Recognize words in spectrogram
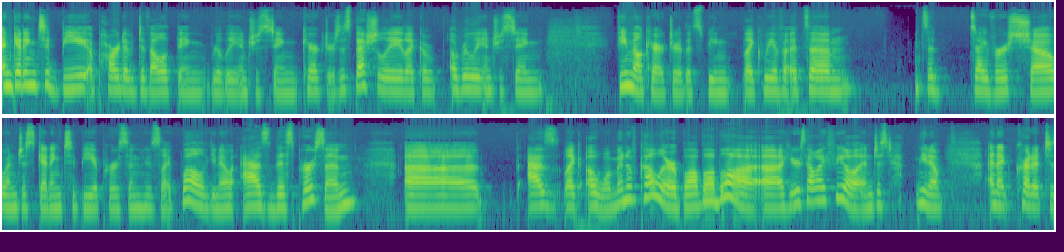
and getting to be a part of developing really interesting characters especially like a, a really interesting female character that's being like we have a, it's a it's a diverse show and just getting to be a person who's like well you know as this person uh as like a woman of color blah blah blah uh here's how i feel. And just you know and i credit to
